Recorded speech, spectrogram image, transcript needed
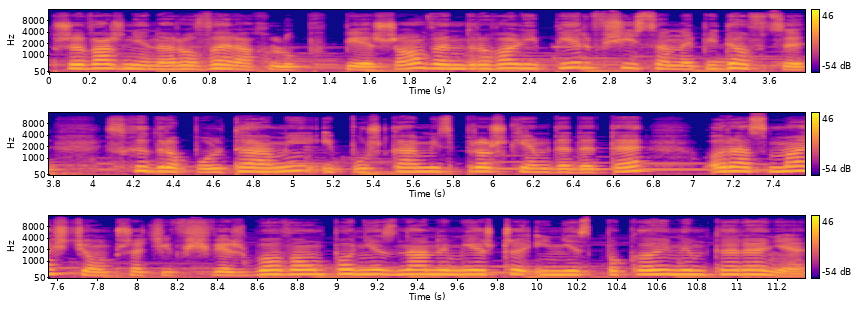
przeważnie na rowerach lub pieszo wędrowali pierwsi sanepidowcy z hydropultami i puszkami z proszkiem DDT oraz maścią przeciwświerzbową po nieznanym jeszcze i niespokojnym terenie,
